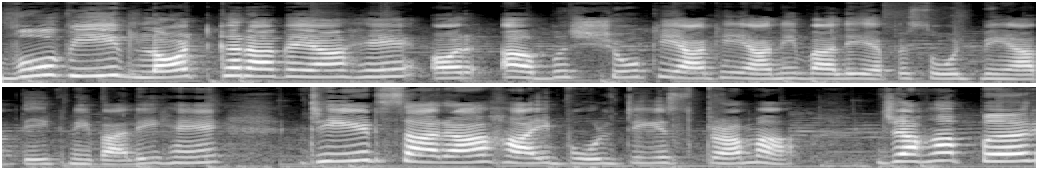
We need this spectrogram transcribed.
वो वीर लौट कर आ गया है और अब शो के आगे आने वाले एपिसोड में आप देखने वाले हैं ढेर सारा हाई वोल्टेज ड्रामा जहाँ पर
